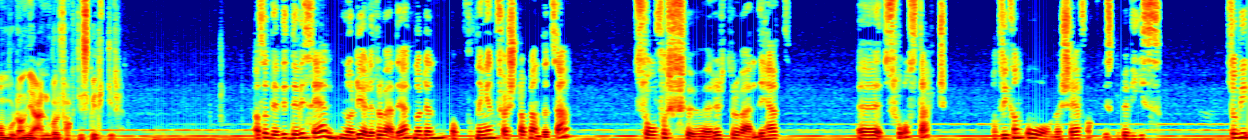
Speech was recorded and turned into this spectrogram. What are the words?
om hvordan hjernen vår faktisk virker. Altså det, vi, det vi ser når det gjelder troverdighet, når den oppfatningen først har plantet seg, så forfører troverdighet eh, så sterkt at vi kan overse faktiske bevis. Så vi,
